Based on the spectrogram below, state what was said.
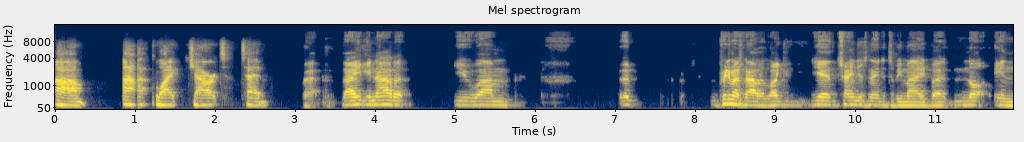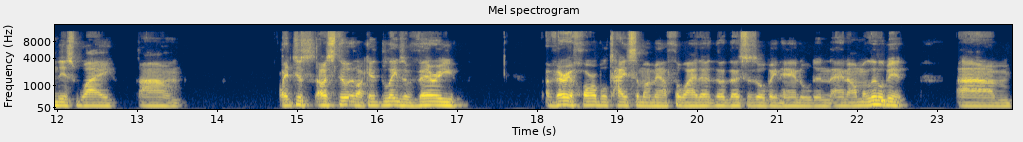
Um, at like Jarrett 10. Right. They you nailed it. You um it, pretty much nailed it. Like yeah, changes needed to be made, but not in this way. Um it just I was still like it leaves a very a very horrible taste in my mouth the way that, that this has all been handled and and I'm a little bit um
